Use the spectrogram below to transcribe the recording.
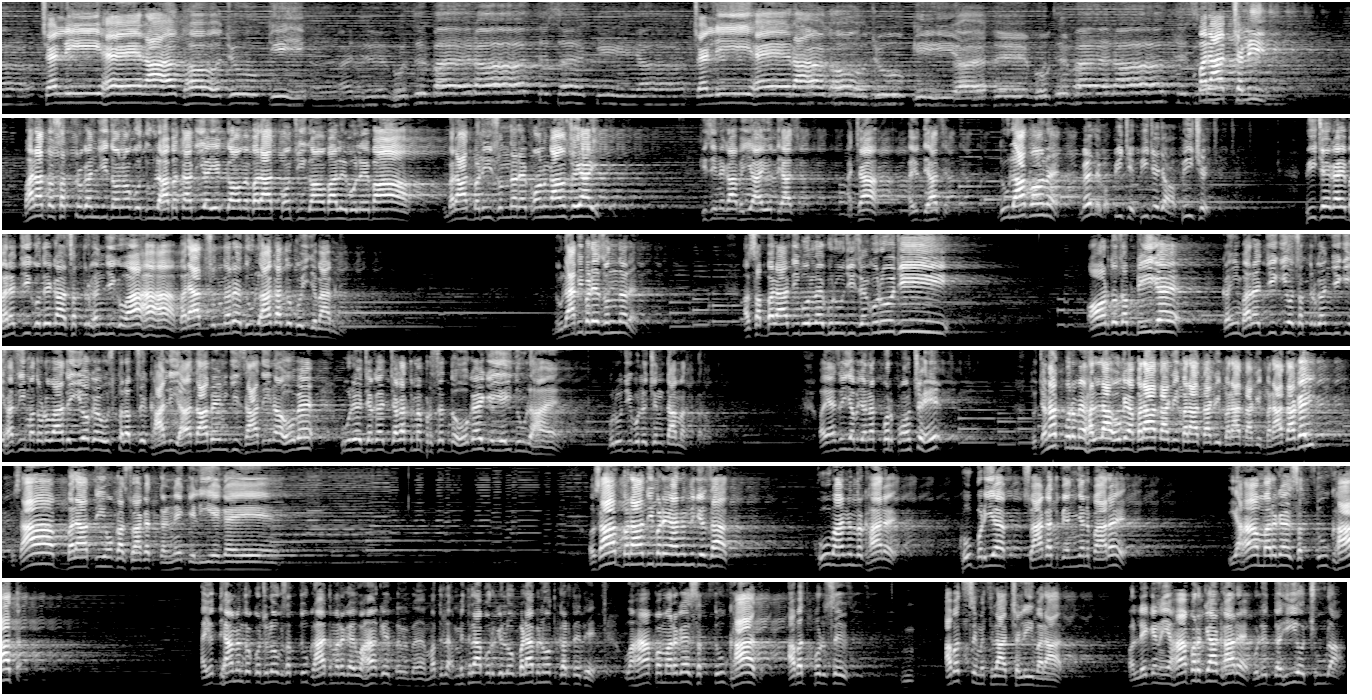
चली है राघव जू की अद्भुत बारात सखिया। चली है राघव जू की अद्भुत बारात बारात चली। भरत और शत्रुघ्न जी दोनों को दूल्हा बता दिया, एक गाँव में बारात पहुँची, गाँव वाले बोले बा बारात बड़ी सुंदर है, कौन गाँव से आई? किसी ने कहा, भैया, अयोध्या से। अच्छा अयोध्या से? दूल्हा कौन है? मैं देखो, पीछे पीछे जाओ, पीछे। पीछे गए, भरत जी को देखा, शत्रुघ्न जी को हा हा हा बारात सुंदर है, दूल्हा का तो कोई जवाब नहीं। दूल्हा भी बड़े सुंदर है। सब बराती बोल रहे गुरु जी से गुरु जी और तो सब ठीक है। कहीं भरत जी की और शत्रुघ्न जी की हँसी मत उड़वा दियो कि उस तरफ़ से खाली हाथ आवे, इनकी शादी ना होवे। पूरे जगत जगत में प्रसिद्ध हो गए कि यही दूल्हा है। गुरु जी बोले, चिंता मत करो। और ऐसे ही जब जनकपुर पहुँचे तो जनकपुर में हल्ला हो गया, बारात आ गई, बारात आ गई, बारात आ गई, बारात आ गई। सब बारातियों का स्वागत करने के लिए गए। और सब बराती बड़े आनंद के साथ। खूब आनंद खा रहे। खूब बढ़िया स्वागत व्यंजन पा रहे। यहाँ मर गए सत्तू घात। अयोध्या में तो कुछ लोग सत्तू घात मर गए। वहाँ के मिथिला, मिथिलापुर के लोग बड़ा विनोद करते थे। वहाँ पर मर गए सत्तू घात। अवधपुर से, अवध से मिथिला चली बारात। और लेकिन यहाँ पर क्या खा रहे? बोले, दही और चूड़ा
